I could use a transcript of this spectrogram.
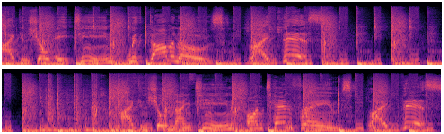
I can show 18 with dominoes, like this. I can show 19 on 10 frames, like this.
